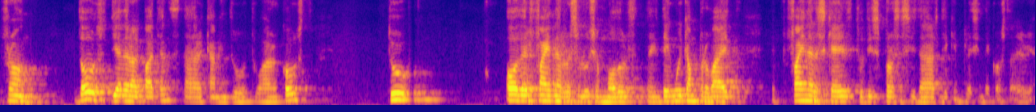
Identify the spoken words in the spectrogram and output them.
from those general patterns that are coming to, to our coast to other finer resolution models, then we can provide finer scale to these processes that are taking place in the coastal area.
